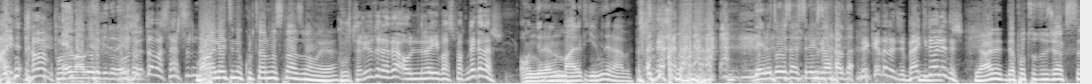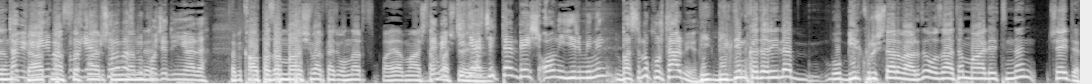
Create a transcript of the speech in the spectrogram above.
Hayır tamam. Bozuk, Ev alıyor 1 lira. bozuk da basarsın da. Maliyetini kurtarması lazım ama ya. Kurtarıyordur aga 10 lirayı basmak ne kadar? 10 liranın maliyeti 20 lira abi. Devlet o yüzden sürekli zararda. Ne kadar acı? Belki de öyledir. Yani depo tutacaksın. Tabii kağıt benim aklıma var. gelmiş olamaz bu koca dünyada. Tabii kalpazan maaşı var kaç. Onlar bayağı maaştan Demek ki başlıyor yani. gerçekten 5 10 20'nin basımı kurtarmıyor. Bil- Bildiğim kadarıyla bu bir kuruşlar vardı. O zaten maliyetinden şeydi.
